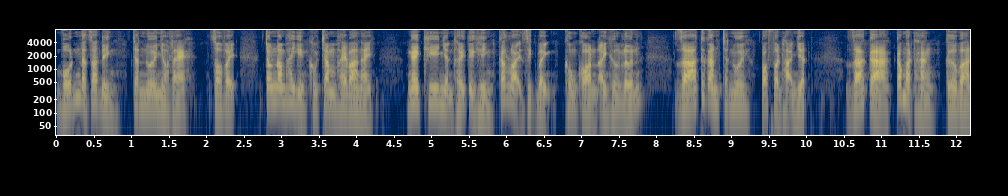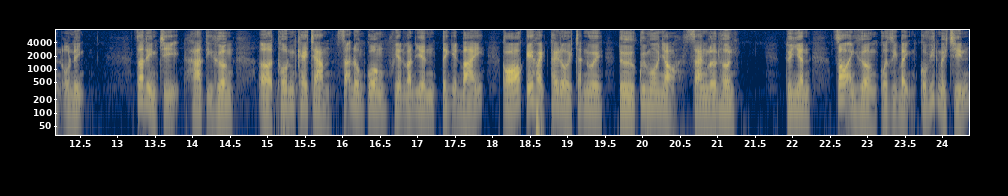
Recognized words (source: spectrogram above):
Vốn là gia đình chăn nuôi nhỏ lẻ, do vậy, trong năm 2023 này, ngay khi nhận thấy tình hình các loại dịch bệnh không còn ảnh hưởng lớn, giá thức ăn chăn nuôi có phần hạ nhiệt, giá cả các mặt hàng cơ bản ổn định. Gia đình chị Hà Thị Hường ở thôn Khe Tràm, xã Đông Cuông, huyện Văn Yên, tỉnh Yên Bái có kế hoạch thay đổi chăn nuôi từ quy mô nhỏ sang lớn hơn. Tuy nhiên, do ảnh hưởng của dịch bệnh COVID-19,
